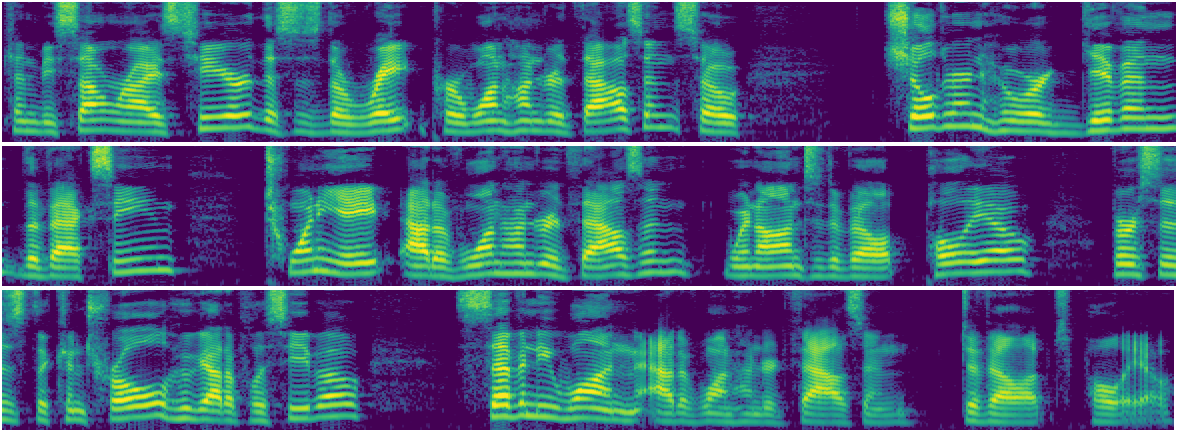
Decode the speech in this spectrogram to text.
can be summarized here. This is the rate per 100,000. So children who were given the vaccine, 28 out of 100,000 went on to develop polio versus the control who got a placebo, 71 out of 100,000 developed polio.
